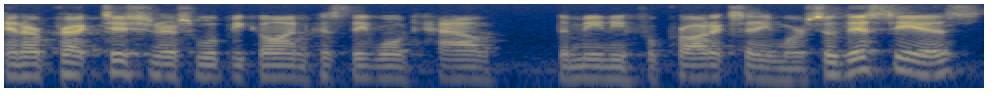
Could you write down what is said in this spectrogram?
and our practitioners will be gone because they won't have the meaningful products anymore. So this is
